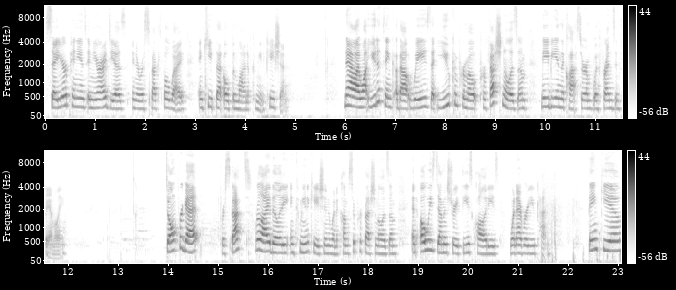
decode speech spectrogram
say your opinions and your ideas in a respectful way and keep that open line of communication. Now, I want you to think about ways that you can promote professionalism, maybe in the classroom with friends and family. Don't forget respect, reliability, and communication when it comes to professionalism, and always demonstrate these qualities whenever you can. Thank you.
